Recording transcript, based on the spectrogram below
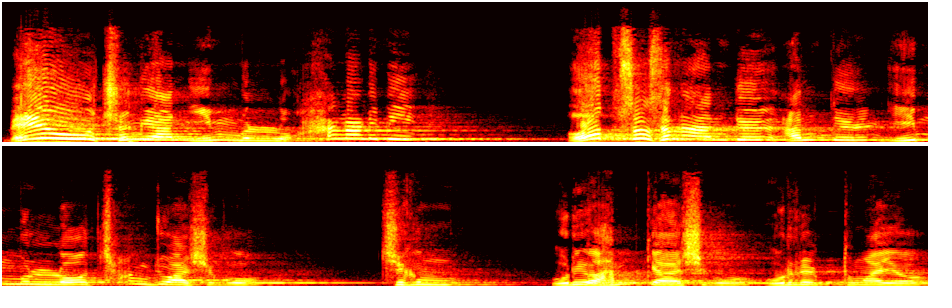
매우 중요한 인물로 하나님이 없어서는 안 될, 안 될 인물로 창조하시고 지금 우리와 함께 하시고 우리를 통하여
